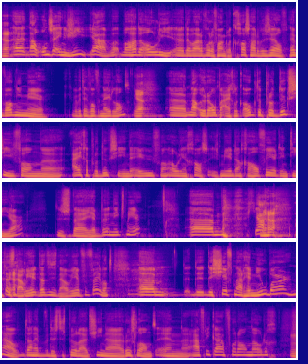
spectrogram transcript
Uh, nou, onze energie. Ja, we, we hadden olie, uh, daar waren we voor afhankelijk. Gas hadden we zelf. Hebben we ook niet meer. We hebben het even over Nederland. Ja. nou, Europa eigenlijk ook. De productie van eigen productie in de EU van olie en gas is meer dan gehalveerd in tien jaar. Dus wij hebben niks meer. Um, ja, Dat, is nou weer, dat is nou weer vervelend. Um, de, de shift naar hernieuwbaar. Nou, dan hebben we dus de spullen uit China, Rusland en uh, Afrika vooral nodig. Mm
